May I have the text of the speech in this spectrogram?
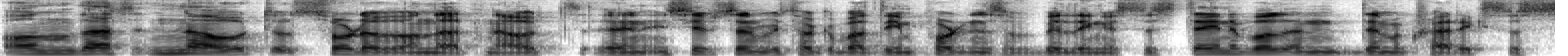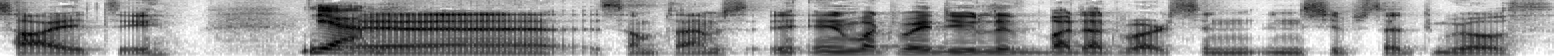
On that note, or sort of on that note, in Schibsted we talk about the importance of building a sustainable and democratic society. Yeah. Uh, sometimes, in what way do you live by that words in in Schibsted growth?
